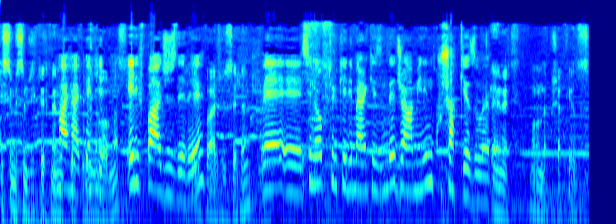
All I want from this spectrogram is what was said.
isim isim zikretmemek Hay hay peki. olmaz. Elif Bağcüzleri Bazı üzere. ve e, Sinop Türkeli Merkezi'nde caminin kuşak yazıları. Evet. Onun da kuşak yazısı.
